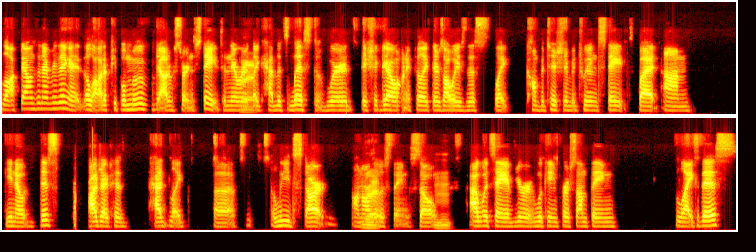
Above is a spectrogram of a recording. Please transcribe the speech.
lockdowns and everything, I, a lot of people moved out of certain states and they were right. like had this list of where they should go. And I feel like there's always this like competition between states. But um, you know, this project has had like uh, a lead start on all right. those things. So mm-hmm. I would say if you're looking for something like this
